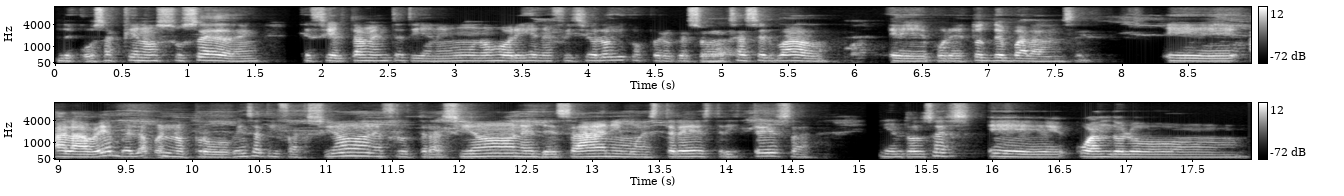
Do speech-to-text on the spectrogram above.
de cosas que nos suceden, que ciertamente tienen unos orígenes fisiológicos, pero que son exacerbados eh, por estos desbalances. Eh, a la vez, ¿verdad? Pues nos provoca insatisfacciones, frustraciones, desánimo, estrés, tristeza. Y entonces, eh, cuando lo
